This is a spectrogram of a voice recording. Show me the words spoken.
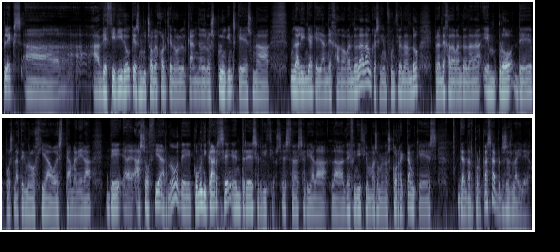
Plex ha, ha decidido que es mucho mejor que no el camino de los plugins, que es una, una línea que ya han dejado abandonada, aunque siguen funcionando, pero han dejado abandonada en pro de pues, la tecnología o esta manera de eh, asociar, ¿no? de comunicarse entre servicios. Esa sería la, la definición más o menos correcta, aunque es de andar por casa, pero esa es la idea.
